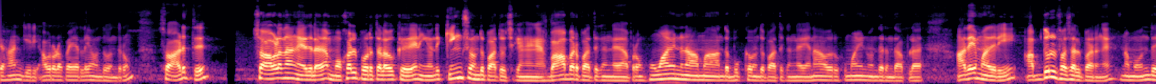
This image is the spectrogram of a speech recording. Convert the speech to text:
ஜஹான்கிரி அவரோட பெயர்லேயே வந்து வந்துடும் ஸோ அடுத்து ஸோ அவ்வளோதாங்க இதில். மொகல் பொறுத்தளவுக்கு நீங்கள் வந்து கிங்ஸை வந்து பார்த்து வச்சுக்கோங்க பாபர் பார்த்துக்கோங்க. அப்புறம் ஹுமாயூன் நாமா அந்த புக்கை வந்து பார்த்துக்கோங்க. ஏன்னா அவர் ஹுமாயூன் வந்து இருந்தாப்புல. அதே மாதிரி அப்துல் ஃபசல் பாருங்கள் நம்ம வந்து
